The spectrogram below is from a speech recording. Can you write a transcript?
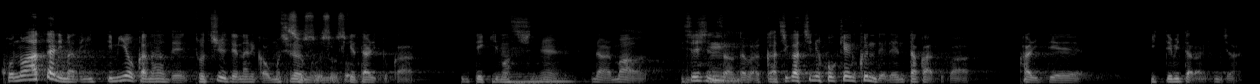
この辺りまで行ってみようかなで途中で何か面白いものを見つけたりとかできますしね。だからまあ伊勢神さん。だからガチガチに保険組んでレンタカーとか借りて行ってみたらいいんじゃない？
